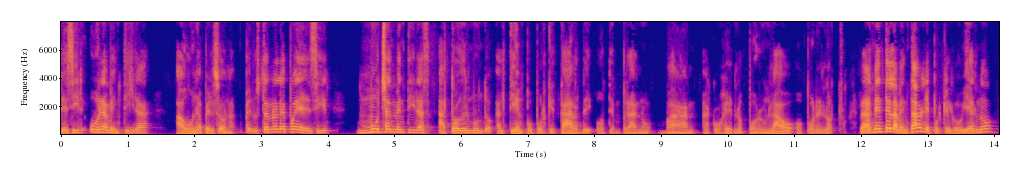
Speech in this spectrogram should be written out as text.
decir una mentira a una persona, pero usted no le puede decir muchas mentiras a todo el mundo al tiempo porque tarde o temprano van a cogerlo por un lado o por el otro. Realmente lamentable porque el gobierno,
